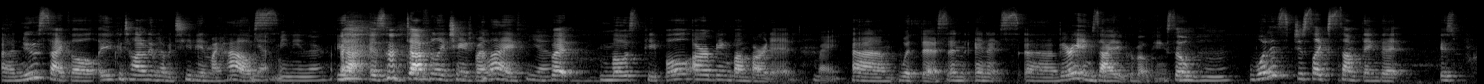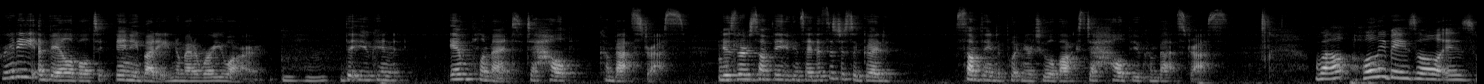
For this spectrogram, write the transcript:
uh, news cycle. You can tell I don't even have a TV in my house yeah, me neither. yeah, it's definitely changed my life. Yeah. But most people are being bombarded Right. um, with this, and and it's uh, very anxiety provoking. So, Mm-hmm. what is just like something that is pretty available to anybody, no matter where you are, Mm-hmm. that you can implement to help combat stress? Is there something you can say? This is just a good something to put in your toolbox to help you combat stress. Well, holy basil is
